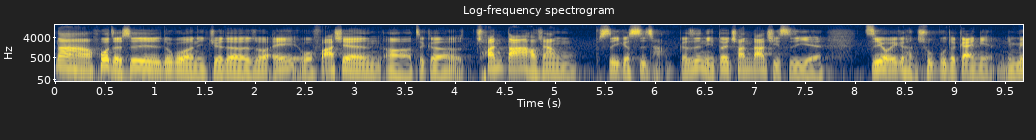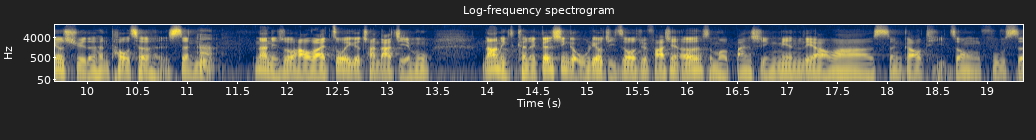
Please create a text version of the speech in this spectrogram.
那或者是如果你觉得说，哎，我发现呃这个穿搭好像是一个市场，可是你对穿搭其实也只有一个很初步的概念，你没有学得很透彻、很深入。那你说好，我来做一个穿搭节目，然后你可能更新个五六集之后，就发现呃什么版型、面料啊、身高、体重、肤色，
